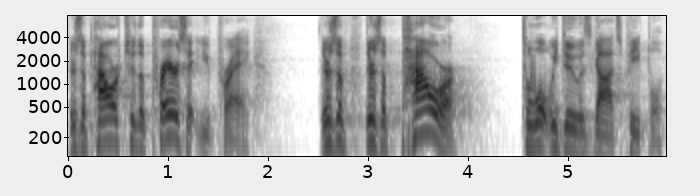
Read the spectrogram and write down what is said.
there's a power to the prayers that you pray, there's a, there's a power to what we do as God's people.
